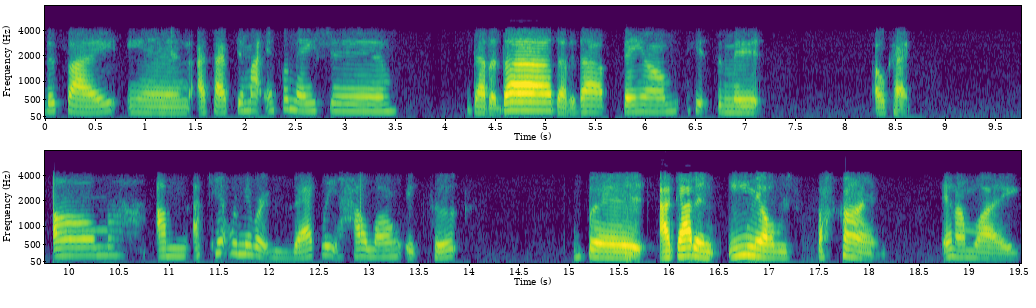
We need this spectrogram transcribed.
the site and I typed in my information, da da da, da da da, bam, hit submit. Okay. Um, I'm I can't remember exactly how long it took, mm-hmm. but I got an email response, and I'm like,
